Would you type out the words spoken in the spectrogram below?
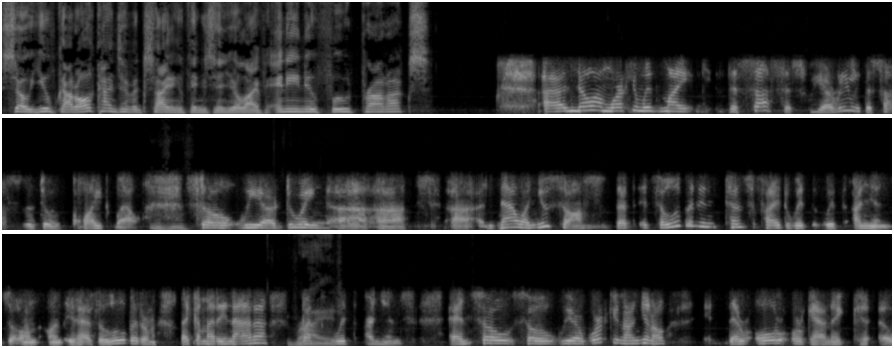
So you've got all kinds of exciting things in your life. Any new food products? Uh, no, I'm working with my the sauces. We are really the sauces are doing quite well. Mm-hmm. So we are doing uh, uh, uh, now a new sauce that it's a little bit intensified with with onions. On on it has a little bit on like a marinara, Right. but with onions. And so so we are working on you know they're all organic. Uh,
